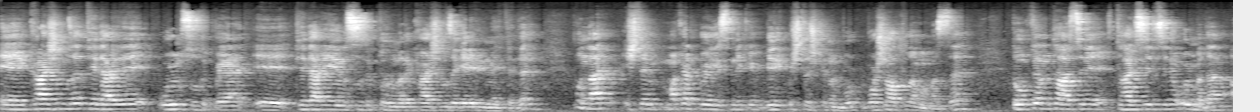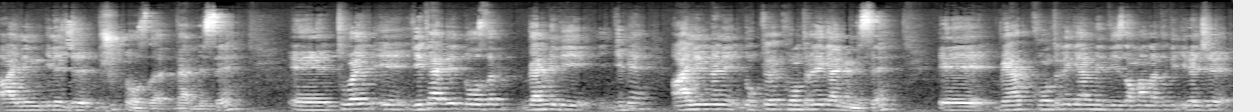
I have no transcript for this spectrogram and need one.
e, karşımıza tedavide uyumsuzluk veya e, tedaviye yanıtsızlık durumları karşımıza gelebilmektedir. Bunlar işte makat bölgesindeki birikmiş dışkının bo- boşaltılamaması, doktorun tavsiye, tavsiyesine uymadan ailenin ilacı düşük dozda vermesi, e, tuvalet e, yeterli dozda vermediği gibi ailenin hani doktora kontrole gelmemesi e, veya kontrole gelmediği zamanlarda da ilacı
